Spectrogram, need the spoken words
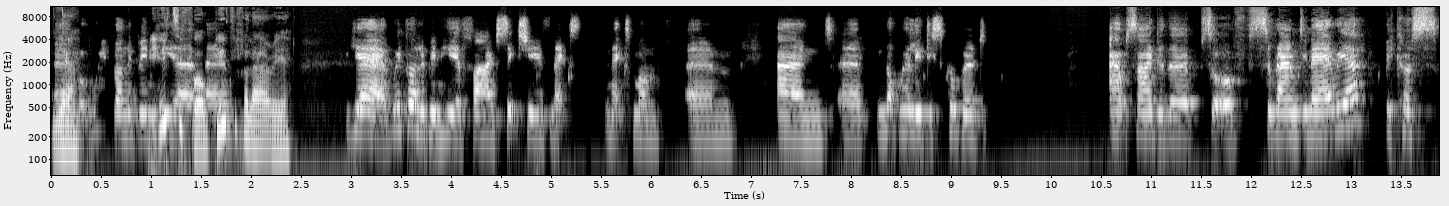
Yeah. Um, we've only been Beautiful, here. um, beautiful area. yeah, we've only been here five, six years next next month, um, and um, not really discovered outside of the sort of surrounding area because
